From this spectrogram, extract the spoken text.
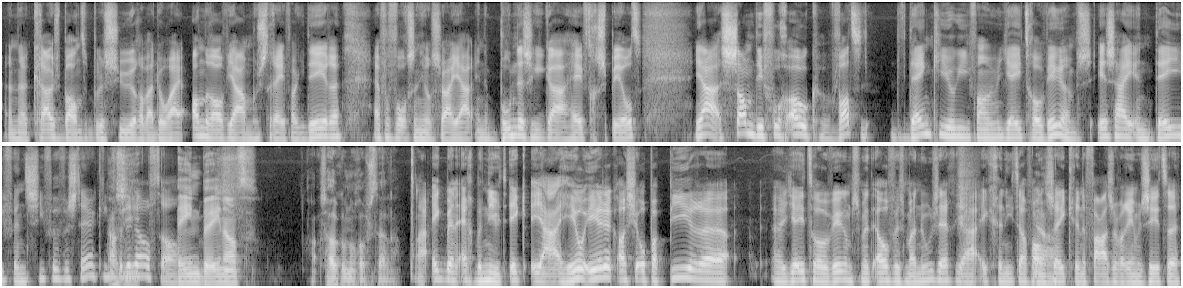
Een eh, kruisbandblessure waardoor hij anderhalf jaar moest revalideren. En vervolgens een heel zwaar jaar in de Bundesliga heeft gespeeld. Ja, Sam die vroeg ook, wat denken jullie van Jetro Willems? Is hij een defensieve versterking Als voor dit hij elftal? één been had, zou ik hem nog opstellen. Nou, ik ben echt benieuwd. Ik, ja, heel eerlijk, als je op papier eh, eh, Jetro Willems met Elvis Manu zegt. Ja, ik geniet daarvan. Ja. Zeker in de fase waarin we zitten.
